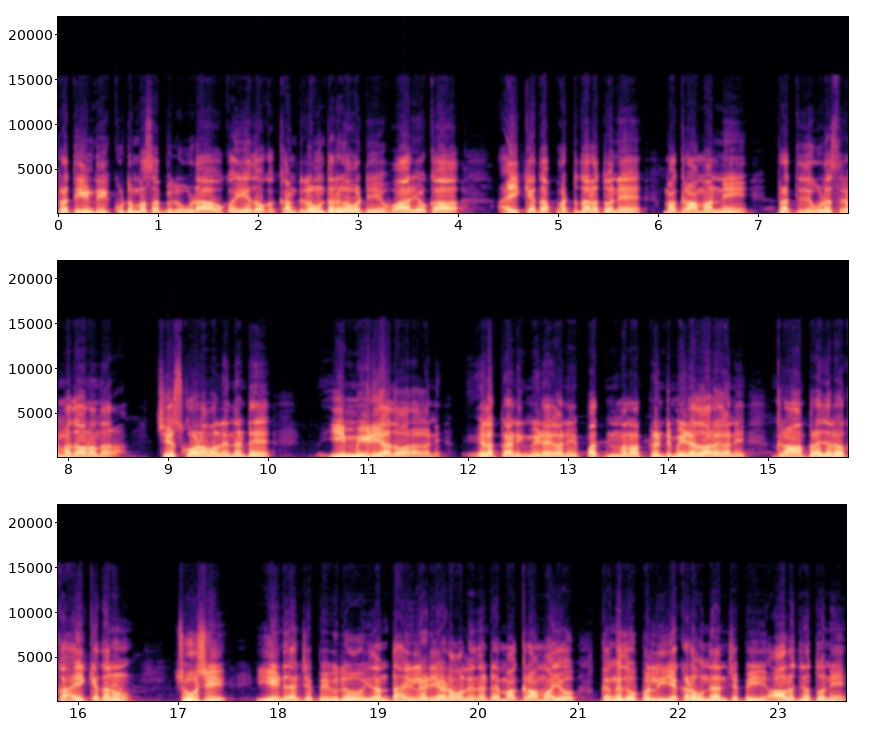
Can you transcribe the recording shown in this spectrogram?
ప్రతి ఇంటి కుటుంబ సభ్యులు కూడా ఒక ఏదో ఒక కమిటీలో ఉంటారు కాబట్టి వారి యొక్క ఐక్యత పట్టుదలతోనే మా గ్రామాన్ని ప్రతిదీ కూడా శ్రమదానం ద్వారా చేసుకోవడం వల్ల ఏంటంటే ఈ మీడియా ద్వారా కానీ ఎలక్ట్రానిక్ మీడియా కానీ పత్ మన ప్రింట్ మీడియా ద్వారా కానీ గ్రామ ప్రజల యొక్క ఐక్యతను చూసి ఏంటిదని చెప్పి వీళ్ళు ఇదంతా హైలైట్ చేయడం వల్ల ఏంటంటే మా గ్రామం అయ్యో గంగదేవపల్లి ఎక్కడ ఉంది అని చెప్పి ఆలోచనతోని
